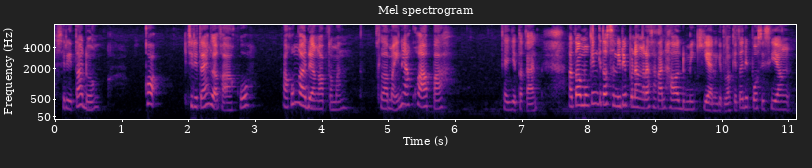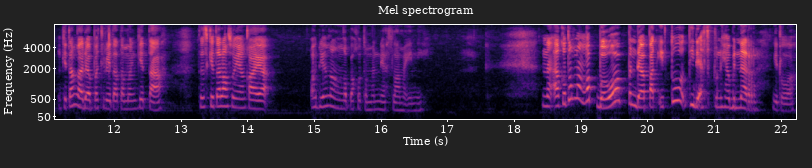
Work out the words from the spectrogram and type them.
cerita dong. Kok ceritanya gak ke aku? Aku gak dianggap teman. Selama ini aku apa? Kayak gitu kan. Atau mungkin kita sendiri pernah ngerasakan hal demikian gitu loh. Kita di posisi yang kita gak dapat cerita teman kita. Terus kita langsung yang kayak, oh dia gak nganggap aku teman ya selama ini Nah, aku tuh nganggap bahwa pendapat itu tidak sepenuhnya benar gitu loh.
